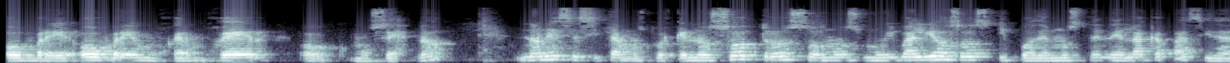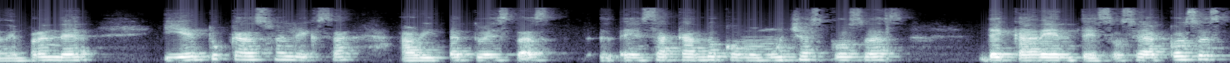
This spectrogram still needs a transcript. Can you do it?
hombre, hombre, mujer, mujer, o como sea, ¿no? No necesitamos porque nosotros somos muy valiosos y podemos tener la capacidad de emprender. Y en tu caso, Alexa, ahorita tú estás eh, sacando como muchas cosas decadentes, o sea, cosas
